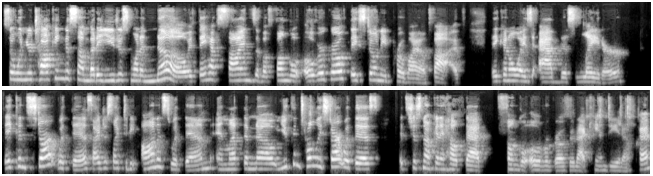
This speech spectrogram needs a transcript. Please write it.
So when you're talking to somebody, you just want to know if they have signs of a fungal overgrowth, they still need ProBio 5. They can always add this later. They can start with this. I just like to be honest with them and let them know you can totally start with this. It's just not going to help that fungal overgrowth or that candida, okay?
